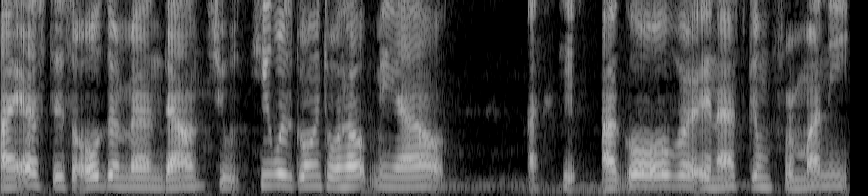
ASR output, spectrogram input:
I asked this older man down. She, he was going to help me out. I, he, I go over and ask him for money,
